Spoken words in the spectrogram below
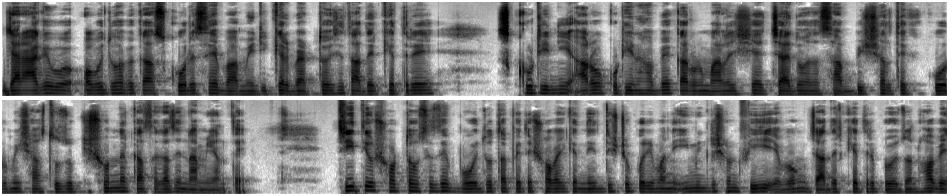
যারা আগে অবৈধভাবে কাজ করেছে বা মেডিকেল ব্যর্থ হয়েছে, তাদের ক্ষেত্রে স্ক্রুটিনি আরও কঠিন হবে কারণ মালয়েশিয়ায় চায় দু হাজার ছাব্বিশ সাল থেকে কর্মী স্বাস্থ্য ঝুঁকি শূন্যের কাছাকাছি নামিয়ে আনতে। তৃতীয় শর্ত হচ্ছে যে বৈধতা পেতে সবাইকে নির্দিষ্ট পরিমাণে ইমিগ্রেশন ফি এবং যাদের ক্ষেত্রে প্রয়োজন হবে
